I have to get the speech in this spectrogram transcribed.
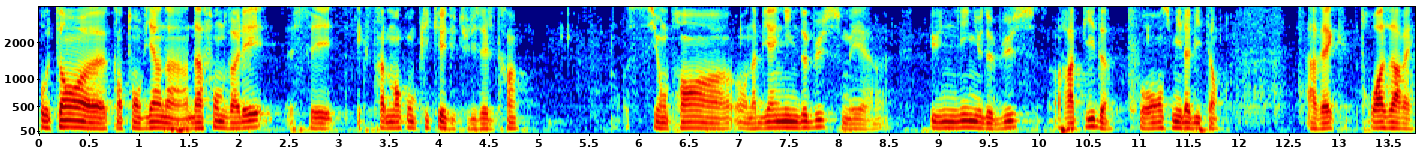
Autant euh, quand on vient d'un fond de vallée, c'est extrêmement compliqué d'utiliser le train. Si on prend, euh, on a bien une ligne de bus, mais euh, une ligne de bus rapide pour 11 000 habitants, avec trois arrêts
